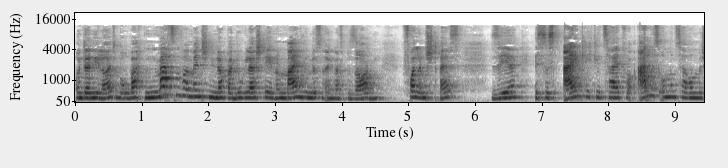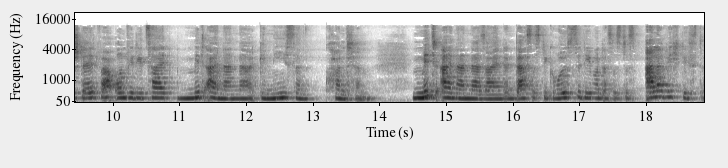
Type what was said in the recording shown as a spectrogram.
und dann die Leute beobachten, Massen von Menschen, die noch bei Douglas stehen und meinen, sie müssen irgendwas besorgen, voll im Stress sehe, ist es eigentlich die Zeit, wo alles um uns herum bestellt war und wir die Zeit miteinander genießen konnten. Miteinander sein, denn das ist die größte Liebe und das ist das Allerwichtigste.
